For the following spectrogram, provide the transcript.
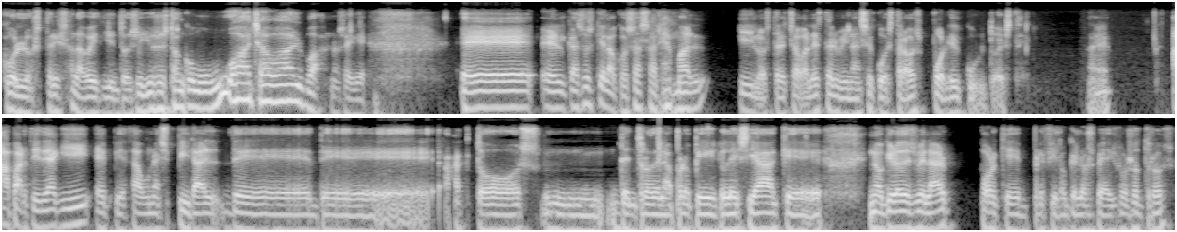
con los tres a la vez. Y entonces ellos están como, guau, chaval, va, no sé qué. Eh, el caso es que la cosa sale mal y los tres chavales terminan secuestrados por el culto este. ¿eh? A partir de aquí empieza una espiral de, de, actos mm, dentro de la propia iglesia que no quiero desvelar porque prefiero que los veáis vosotros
